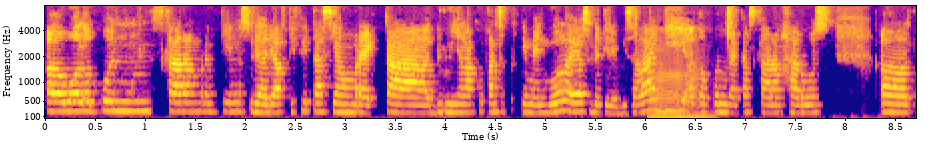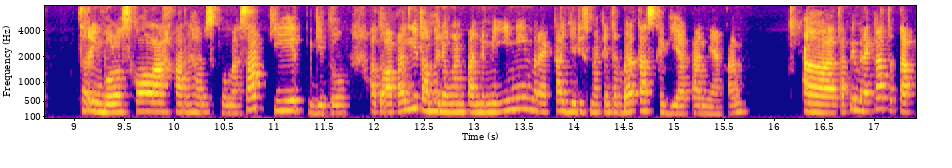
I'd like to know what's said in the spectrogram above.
uh, walaupun sekarang mungkin sudah ada aktivitas yang mereka dulunya lakukan seperti main bola ya sudah tidak bisa lagi hmm. ataupun mereka sekarang harus uh, sering bolos sekolah karena harus ke rumah sakit begitu. Atau apalagi ditambah dengan pandemi ini mereka jadi semakin terbatas kegiatannya kan. Uh, tapi mereka tetap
